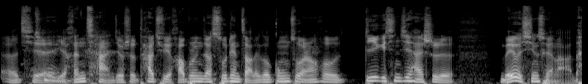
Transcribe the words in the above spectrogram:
而且也很惨，就是他去好不容易在书店找了一个工作，然后第一个星期还是没有薪水拿的。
